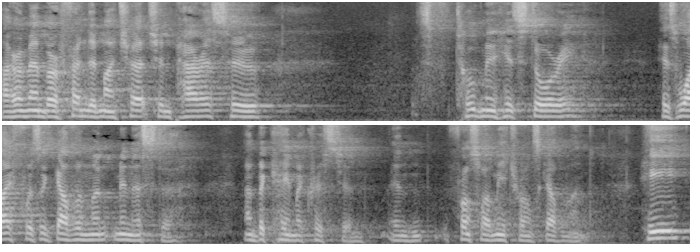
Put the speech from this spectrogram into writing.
I remember a friend in my church in Paris who told me his story. His wife was a government minister and became a Christian in Francois Mitterrand's government. He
